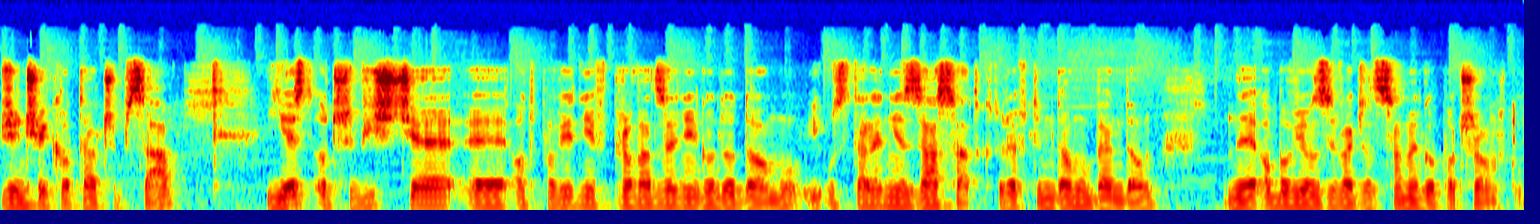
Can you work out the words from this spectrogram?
wzięcie kota czy psa, jest oczywiście odpowiednie wprowadzenie go do domu i ustalenie zasad, które w tym domu będą obowiązywać od samego początku.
